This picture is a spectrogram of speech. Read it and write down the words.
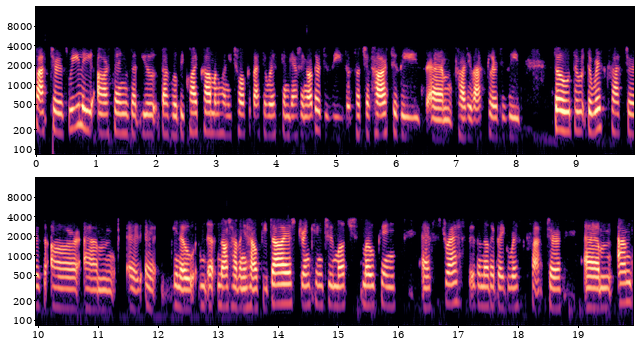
factors really are things that you that will be quite common when you talk about the risk in getting other diseases such as heart disease, um, cardiovascular disease. So the the risk factors are, um, uh, uh, you know, n- not having a healthy diet, drinking too much, smoking, uh, stress is another big risk factor. Um, and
